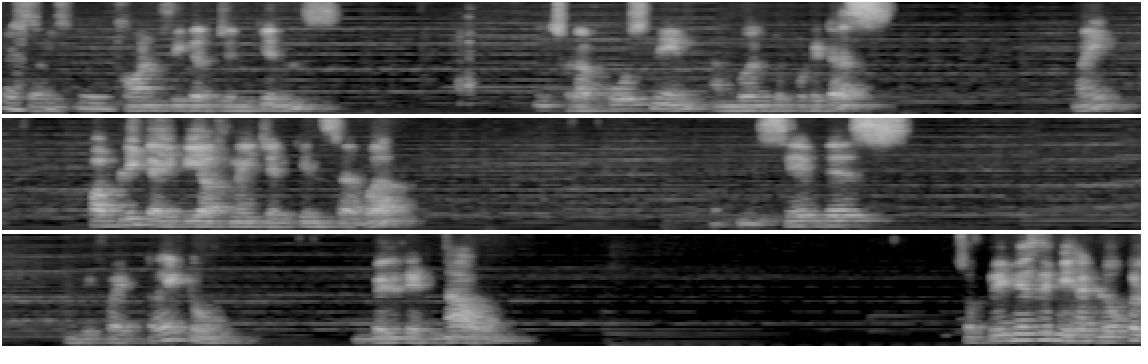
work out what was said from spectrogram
yes, So yes, yes. configure Jenkins. Instead of host name, I'm going to put it as my public IP of my Jenkins server. Let me save this. And if I try to build it now, so previously we had local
